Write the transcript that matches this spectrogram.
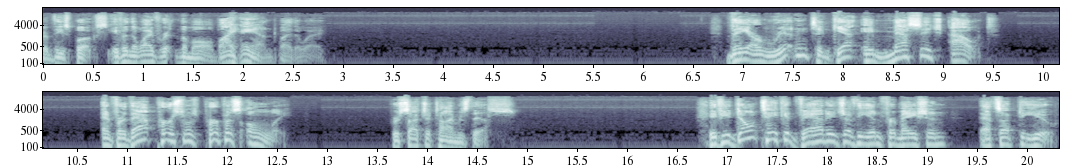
from these books, even though I've written them all by hand, by the way. They are written to get a message out. And for that person's purpose only, for such a time as this. If you don't take advantage of the information, that's up to you.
